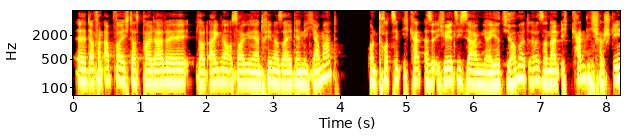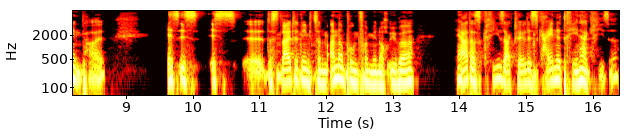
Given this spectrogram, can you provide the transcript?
äh, davon abweicht, dass Paldada laut eigener Aussage ja ein Trainer sei, der nicht jammert. Und trotzdem, ich kann, also ich will jetzt nicht sagen, ja, jetzt jammert er, sondern ich kann dich verstehen, Paul. Es ist, ist, äh, das leitet nämlich zu einem anderen Punkt von mir noch über. Das Krise aktuell ist keine Trainerkrise.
